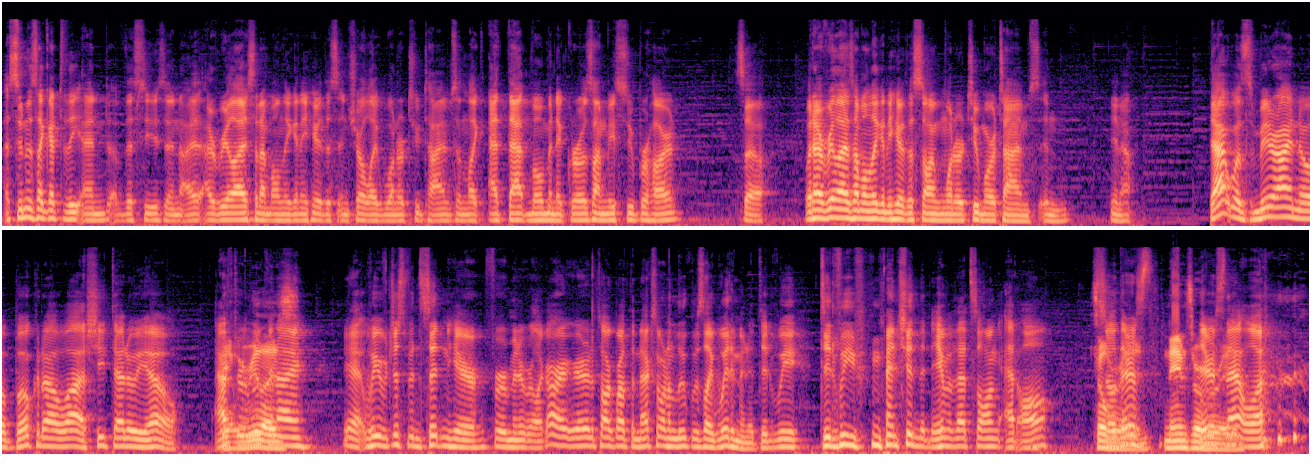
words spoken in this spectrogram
As soon as I get to the end of this season, I, I realize that I'm only gonna hear this intro like one or two times, and like at that moment, it grows on me super hard. So when I realize I'm only gonna hear the song one or two more times, and you know, that was Mirai no Bokura wa Shitteru yo. After we Luke and I, yeah, we've just been sitting here for a minute. We're like, all right, we're ready to talk about the next one, and Luke was like, wait a minute, did we did we mention the name of that song at all? It's overrated. Names are there's overrated. that one.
